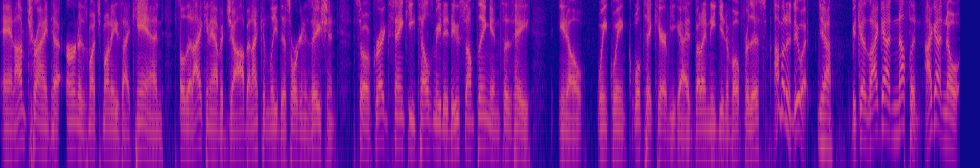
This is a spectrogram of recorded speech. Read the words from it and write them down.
And I'm trying to earn as much money as I can so that I can have a job and I can lead this organization. So if Greg Sankey tells me to do something and says, hey, you know, wink, wink, we'll take care of you guys, but I need you to vote for this, I'm going to do it. Yeah. Because I got nothing. I got no,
